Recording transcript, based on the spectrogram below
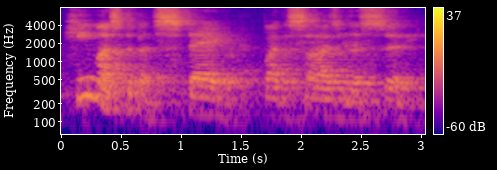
He must have been staggered by the size of this city.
